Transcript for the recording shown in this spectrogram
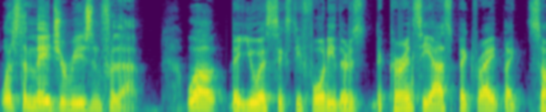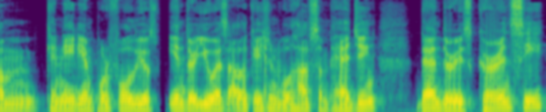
What's the major reason for that? Well, the US 60 40, there's the currency aspect, right? Like some Canadian portfolios in their US allocation will have some hedging. Then there is currency.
